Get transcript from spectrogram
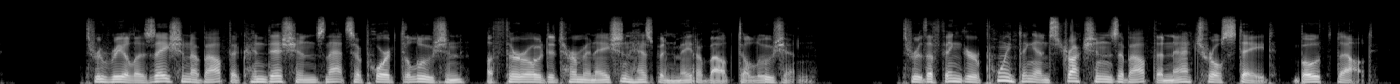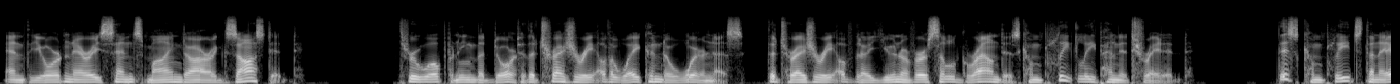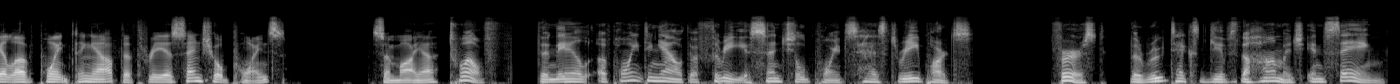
Through realization about the conditions that support delusion, a thorough determination has been made about delusion. Through the finger pointing instructions about the natural state, both doubt and the ordinary sense mind are exhausted. Through opening the door to the treasury of awakened awareness, the treasury of the universal ground is completely penetrated. This completes the nail of pointing out the three essential points. Samaya 12. The nail of pointing out the three essential points has three parts. First, the root text gives the homage in saying,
